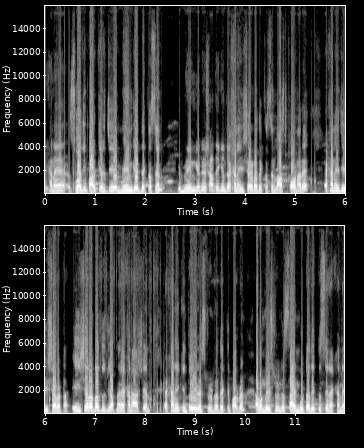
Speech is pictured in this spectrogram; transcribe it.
এখানে সৌদি পার্কের যে মেইন গেট দেখতেছেন, এই মেইন গেটের সাথে কিন্তু এখানে ইশারাটা দেখতেছেন লাস্ট কর্নারে এখানে যে ইশারাটা, এই ইশারাটা যদি আপনারা এখানে আসেন এখানে কিন্তু এই রেস্টুরেন্টটা দেখতে পারবেন। এবং রেস্টুরেন্টের সাইনবোর্ডটা দেখতেছেন এখানে।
